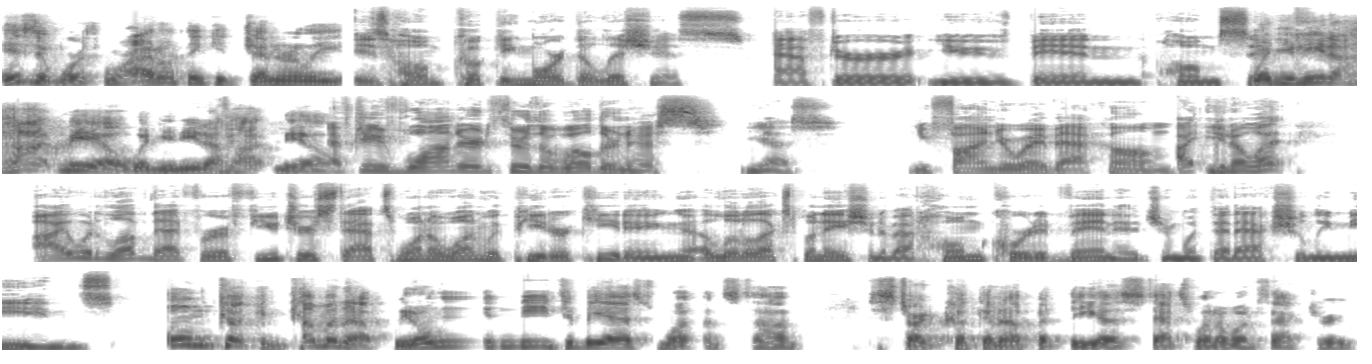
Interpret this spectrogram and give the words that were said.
is it worth more? I don't think it generally is home cooking more delicious after you've been homesick. When you need a hot meal, when you need a hot meal. After you've wandered through the wilderness. Yes. You find your way back home. I, you know what? I would love that for a future Stats 101 with Peter Keating, a little explanation about home court advantage and what that actually means. Home cooking coming up. We only need to be asked once, Tom, to start cooking up at the uh, Stats 101 factory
